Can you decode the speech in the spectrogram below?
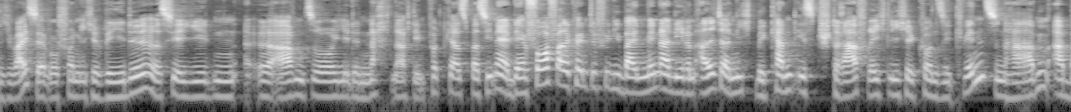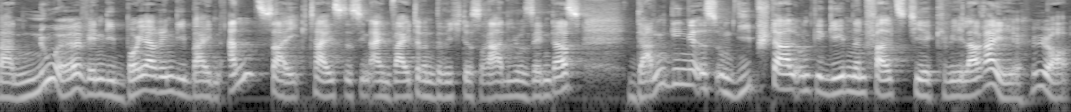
Ich weiß ja, wovon ich rede, was hier jeden äh, Abend so, jede Nacht nach dem Podcast passiert. Naja, der Vorfall könnte für die beiden Männer, deren Alter nicht bekannt ist, strafrechtliche Konsequenzen haben, aber nur, wenn die Bäuerin die beiden anzeigt, heißt es in einem weiteren Bericht des Radiosenders. Dann ginge es um Diebstahl und gegebenenfalls Tierquälerei. Ja.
